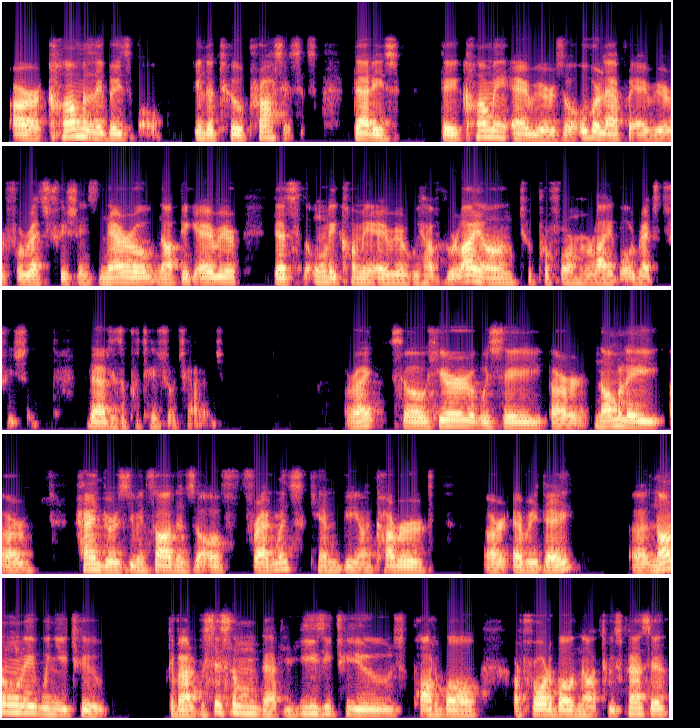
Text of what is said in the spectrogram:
are commonly visible in the two processes. That is, the common areas or overlap area for registration is narrow, not big area. That's the only common area we have to rely on to perform reliable registration. That is a potential challenge. All right, so here we say our normally our hundreds, even thousands of fragments can be uncovered or every day. Uh, not only we need to develop a system that is easy to use, portable, affordable, not too expensive,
